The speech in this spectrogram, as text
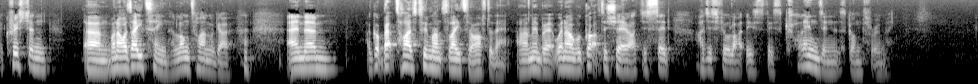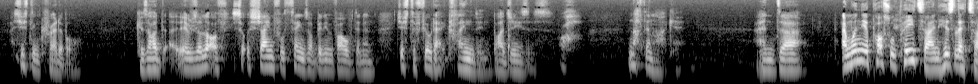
a Christian um, when I was 18, a long time ago. and um, I got baptized two months later after that. And I remember when I got up to share, I just said, I just feel like this, this cleansing that's gone through me. It's just incredible. Because there was a lot of sort of shameful things I've been involved in. And just to feel that cleansing by Jesus. Oh, nothing like it. And, uh, and when the Apostle Peter, in his letter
